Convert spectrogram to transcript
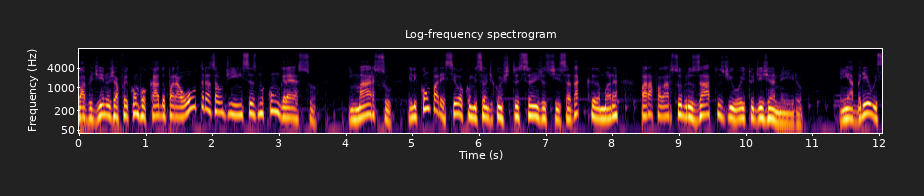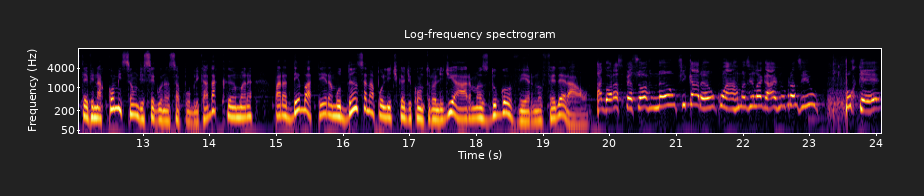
Flávio Dino já foi convocado para outras audiências no Congresso. Em março, ele compareceu à Comissão de Constituição e Justiça da Câmara para falar sobre os atos de 8 de janeiro. Em abril, esteve na Comissão de Segurança Pública da Câmara para debater a mudança na política de controle de armas do governo federal. Agora, as pessoas não ficarão com armas ilegais no Brasil, porque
